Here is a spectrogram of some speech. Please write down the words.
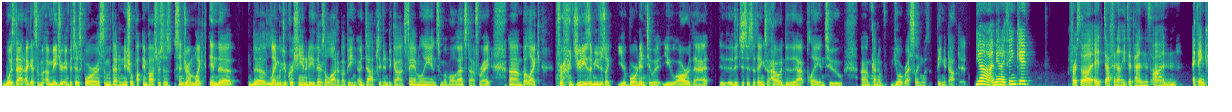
was that, I guess, a major impetus for some of that initial imposter syndrome? Like in the the language of Christianity, there's a lot about being adopted into God's family and some of all that stuff, right? Um, but like for Judaism, you're just like you're born into it. You are that. It just is a thing. So how did that play into um, kind of your wrestling with being adopted? Yeah, I mean, I think it first of all, it definitely depends on, I think,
